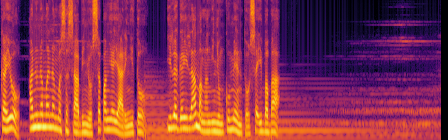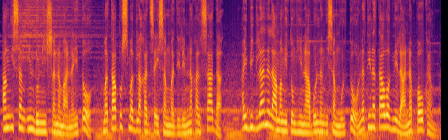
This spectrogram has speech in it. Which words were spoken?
Kayo, ano naman ang masasabi nyo sa pangyayaring ito? Ilagay lamang ang inyong komento sa ibaba. Ang isang Indonesia naman na ito, matapos maglakad sa isang madilim na kalsada, ay bigla na lamang itong hinabol ng isang multo na tinatawag nila na Pokang.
